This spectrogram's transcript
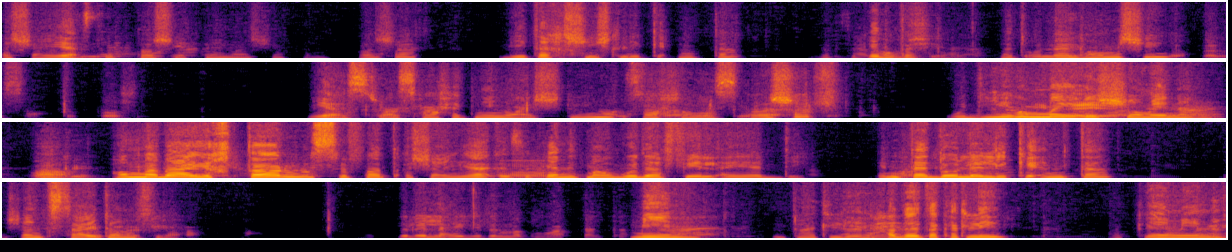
أشعياء 16 22 15 دي تغشيش ليك انت. بس كده ما تقولها لهمش yes وإصحاح 22 واصحاح 15 ودي هم يغشوا منها. آه هم بقى يختاروا صفات أشعياء إذا آه. كانت موجودة في الآيات دي. انت دول ليك انت عشان تساعدهم فيها دول اللي هي lead وا المجموعة الثالثة؟ مين؟ هتلي... حضرتك هت lead okay مين؟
